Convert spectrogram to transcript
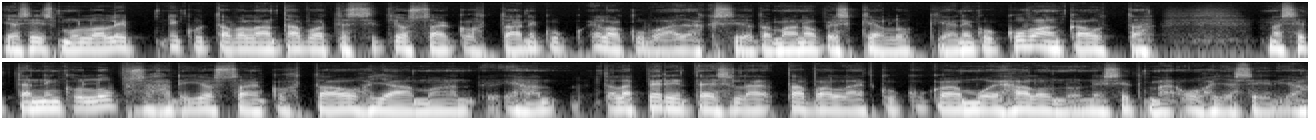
Ja siis mulla oli niin kuin tavallaan tavoite sitten jossain kohtaa niin kuin elokuvaajaksi, jota mä oon opiskellutkin. Ja niin kuin kuvan kautta mä sitten niin kuin lupsahdin jossain kohtaa ohjaamaan ihan tällä perinteisellä tavalla, että kun kukaan muu ei halunnut, niin sitten mä ohjasin. Ja,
